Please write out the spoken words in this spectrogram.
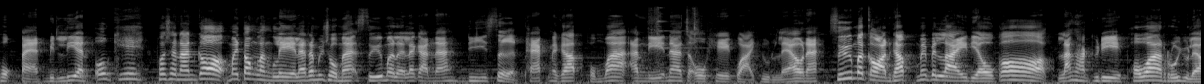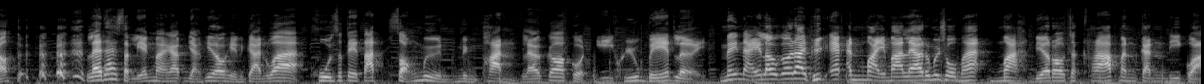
2.68 บิลเลียน โอเค เพราะฉะนั้นก็ไม่ต้องลังเลแล้วท่านผู้ชมฮะซื้อมาเลยแล้วกันนะดีเซิร์ตแพ็คนะครับ ผมว่าอันนี้น่าจะโอเคกว่าอยู่แล้วนะ ซื้อมาก่อนครับ ไม่เป็นไรเดี๋ยวก็หลังหักอยู่ดี เพราะว่ารู้อยู่แล้ว และได้สัตว์เลี้ยงมาครับ อย่างที่เราเห็นกันว่าคูณสเตตัส 21,000 แล้วก็กด EQ Base เลยไหนๆเราก็ได้พิกแอคอันใหม่มาแล้วท่านผู้ชมฮะมาเดี๋ยวเราจะคราฟมันกันดีกว่า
